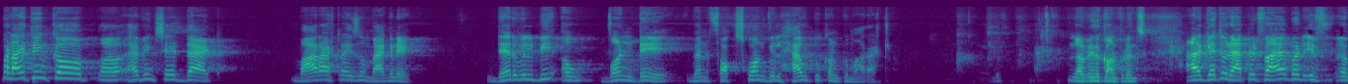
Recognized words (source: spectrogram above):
But I think, uh, uh, having said that, Maharashtra is a magnet. There will be a one day when Foxconn will have to come to Maharashtra. Lovely the confidence. I'll get to rapid fire, but if uh,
